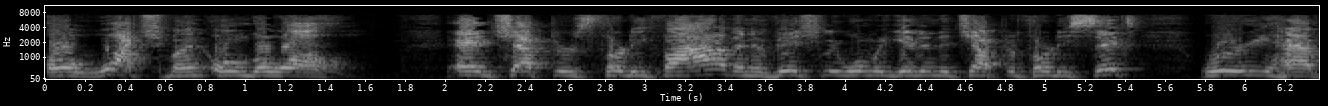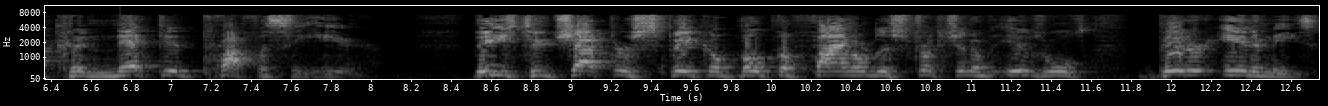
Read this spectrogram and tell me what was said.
a watchman on the wall. And chapters 35 and eventually when we get into chapter 36, we have connected prophecy here. These two chapters speak of both the final destruction of Israel's bitter enemies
